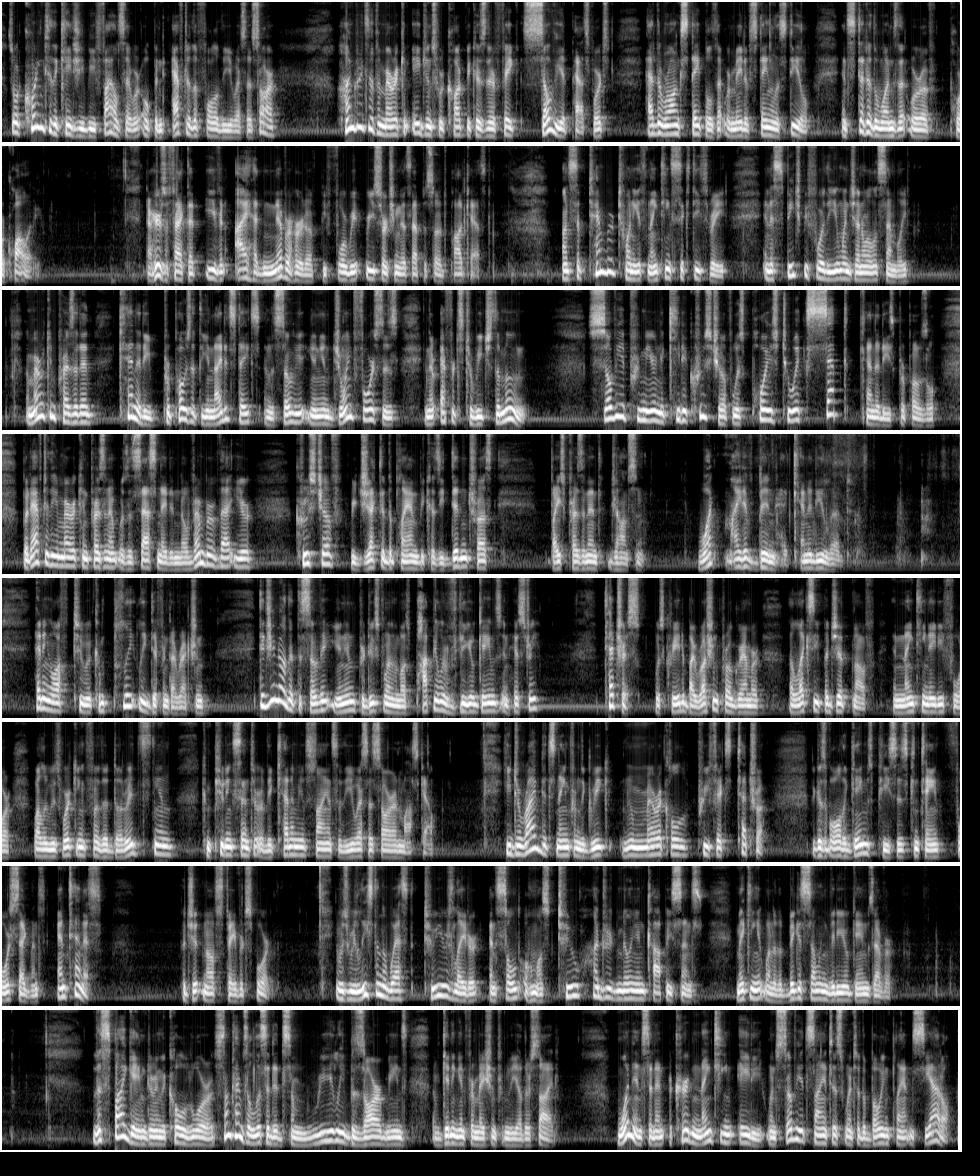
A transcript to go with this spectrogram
So, according to the KGB files that were opened after the fall of the USSR, hundreds of American agents were caught because their fake Soviet passports had the wrong staples that were made of stainless steel instead of the ones that were of poor quality. Now, here's a fact that even I had never heard of before re- researching this episode's podcast. On September 20th, 1963, in a speech before the UN General Assembly, American President Kennedy proposed that the United States and the Soviet Union join forces in their efforts to reach the moon. Soviet Premier Nikita Khrushchev was poised to accept Kennedy's proposal but after the American president was assassinated in November of that year, Khrushchev rejected the plan because he didn't trust Vice President Johnson. What might have been had Kennedy lived? Heading off to a completely different direction, did you know that the Soviet Union produced one of the most popular video games in history? Tetris was created by Russian programmer Alexei Pajitnov in 1984 while he was working for the Dorodnitsyn Computing Center of the Academy of Science of the USSR in Moscow. He derived its name from the Greek numerical prefix tetra because of all the game's pieces contain four segments and tennis, Pajitnov's favorite sport. It was released in the West two years later and sold almost 200 million copies since, making it one of the biggest selling video games ever. The spy game during the Cold War sometimes elicited some really bizarre means of getting information from the other side. One incident occurred in 1980 when Soviet scientists went to the Boeing plant in Seattle.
